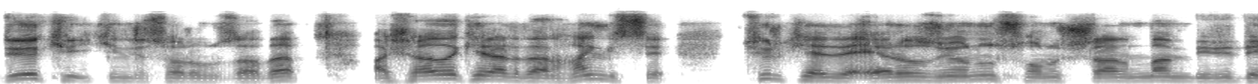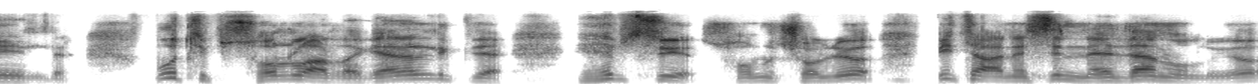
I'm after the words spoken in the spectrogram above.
diyor ki ikinci sorumuzda da aşağıdakilerden hangisi Türkiye'de erozyonun sonuçlarından biri değildir? Bu tip sorularda genellikle hepsi sonuç oluyor. Bir tanesi neden oluyor?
